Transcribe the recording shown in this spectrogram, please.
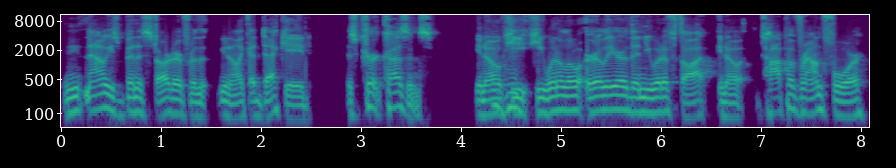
Now he's been a starter for you know like a decade. Is Kirk Cousins? You know mm-hmm. he he went a little earlier than you would have thought. You know top of round four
